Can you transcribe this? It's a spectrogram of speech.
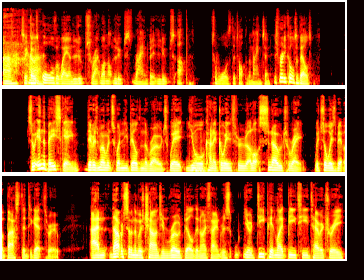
Uh-huh. So it goes all the way and loops round. Well, not loops round, but it loops up towards the top of the mountain. It's really cool to build. So in the base game, there is moments when you're building the roads where you're mm. kind of going through a lot of snow terrain which is always a bit of a bastard to get through. And that was some of the most challenging road building I found was you're deep in like BT territory.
